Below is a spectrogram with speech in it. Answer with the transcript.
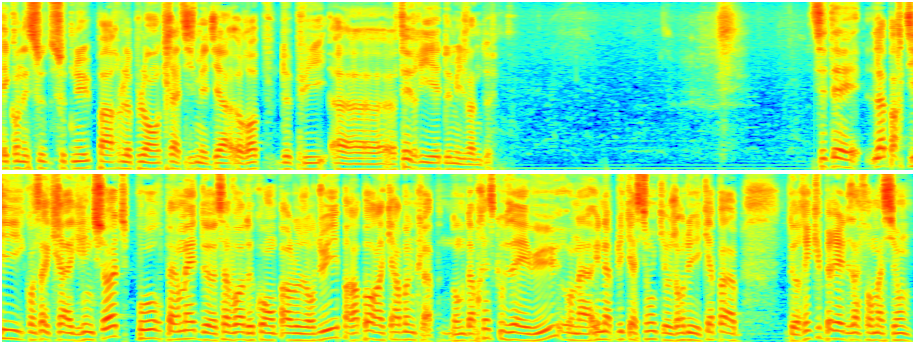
et qu'on est soutenu par le plan Creative Media Europe depuis février 2022. C'était la partie consacrée à Greenshot pour permettre de savoir de quoi on parle aujourd'hui par rapport à Carbon Clap. Donc d'après ce que vous avez vu, on a une application qui aujourd'hui est capable de récupérer les informations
